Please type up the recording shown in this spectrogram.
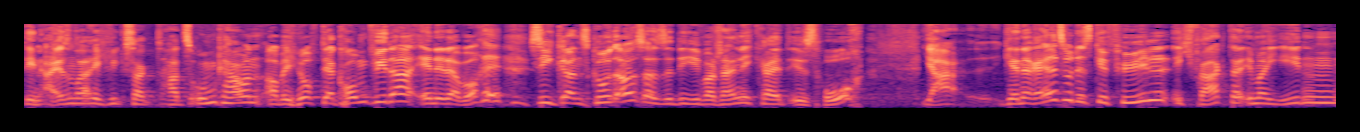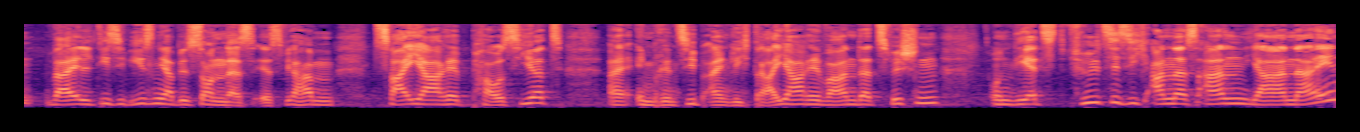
den Eisenreich, wie gesagt, hat's umgehauen, aber ich hoffe, der kommt wieder Ende der Woche. Sieht ganz gut aus, also die Wahrscheinlichkeit ist hoch. Ja, generell so das Gefühl, ich frage da immer jeden, weil diese Wiesen ja besonders ist. Wir haben zwei Jahre pausiert, äh, im Prinzip eigentlich drei Jahre waren dazwischen. Und jetzt fühlt sie sich anders an? Ja, nein.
